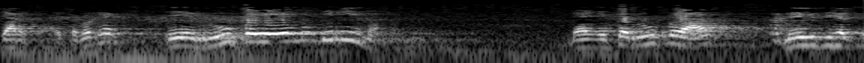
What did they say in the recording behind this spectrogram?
ජර. එතකොට ඒ රූපයේම දිරීම. දැන් එක රූපයක් මේ විදිහට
